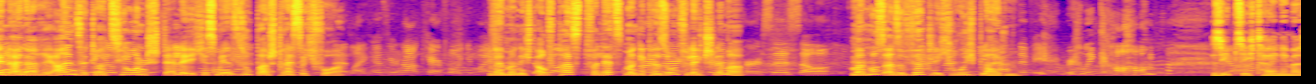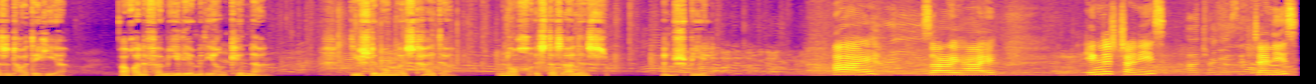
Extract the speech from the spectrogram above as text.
In einer realen Situation stelle ich es mir super stressig vor. Wenn man nicht aufpasst, verletzt man die Person vielleicht schlimmer. Man muss also wirklich ruhig bleiben. really calm. 70 Teilnehmer sind heute hier. Auch eine Familie mit ihren Kindern. Die Stimmung ist heiter. Noch ist das alles ein Spiel. Hi. Sorry, hi. English, Chinese? Chinese. Chinese.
